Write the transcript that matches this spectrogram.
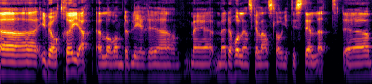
uh, i vår tröja eller om det blir uh, med, med det holländska landslaget istället. Det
